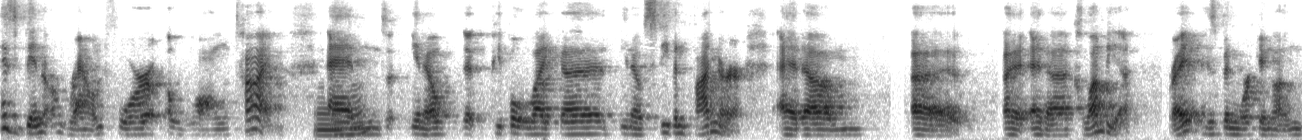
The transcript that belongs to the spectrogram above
has been around for a long time. Mm-hmm. And, you know, people like, uh, you know, Steven Feiner at, um, uh, at uh, Columbia, right, has been working on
